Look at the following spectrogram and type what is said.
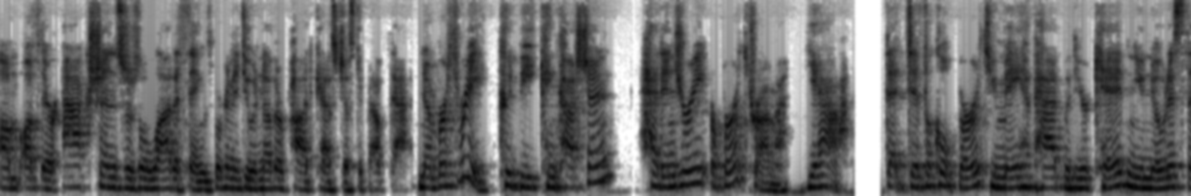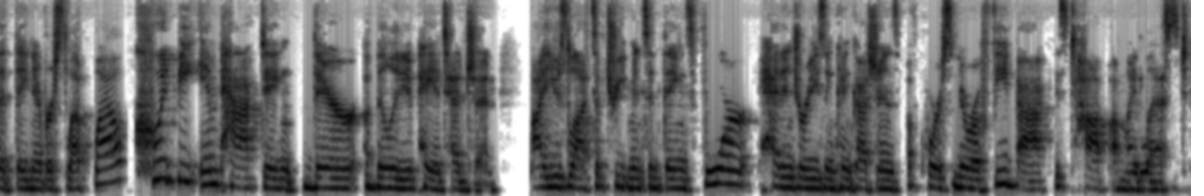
um, of their actions. There's a lot of things. We're going to do another podcast just about that. Number three could be concussion, head injury, or birth trauma. Yeah. That difficult birth you may have had with your kid and you notice that they never slept well could be impacting their ability to pay attention. I use lots of treatments and things for head injuries and concussions. Of course, neurofeedback is top on my list.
